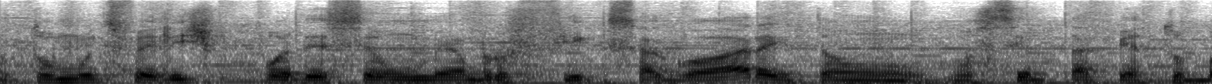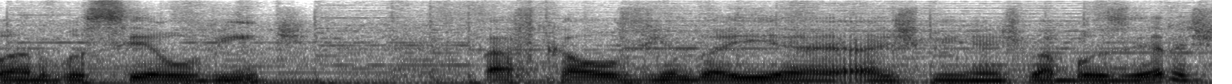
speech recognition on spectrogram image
Estou muito feliz por poder ser um membro fixo agora, então vou sempre estar perturbando você, ouvinte, para ficar ouvindo aí as minhas baboseiras.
